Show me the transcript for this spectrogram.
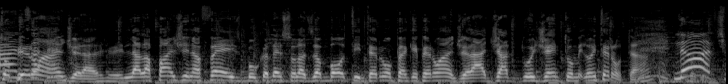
speranza. Piero Angela, la, la pagina Facebook, adesso la Zambotti interrompe anche Piero Angela, ha già 200 l'ho interrotta? No, ci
